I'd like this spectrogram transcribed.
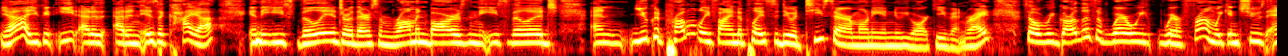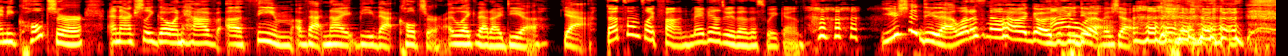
Yeah, you could eat at a, at an izakaya in the East Village, or there's some ramen bars in the East Village, and you could probably find a place to do a tea ceremony in New York, even right. So, regardless of where we we're from, we can choose any culture and actually go and have a theme of that night be that culture. I like that idea. Yeah, That sounds like fun. Maybe I'll do that this weekend. you should do that. Let us know how it goes if I you do it. Michelle.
